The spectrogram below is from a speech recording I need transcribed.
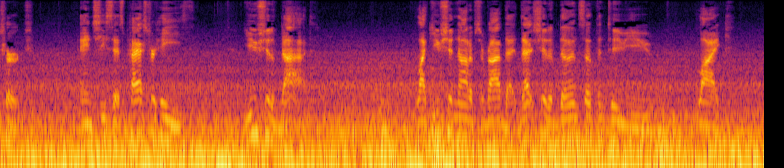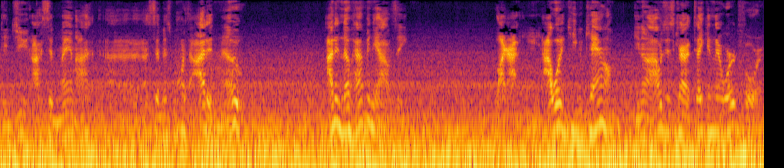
church and she says, Pastor Heath, you should have died. Like you should not have survived that. That should have done something to you. Like, did you? I said, ma'am, I, I, I said, Miss Martha, I didn't know. I didn't know how many I was eating. Like I, I wouldn't keep a count. You know, I was just kind of taking their word for it.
